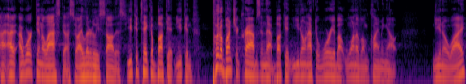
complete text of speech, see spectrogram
I, I worked in Alaska, so I literally saw this. You could take a bucket, you can put a bunch of crabs in that bucket, and you don't have to worry about one of them climbing out. Do you know why?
